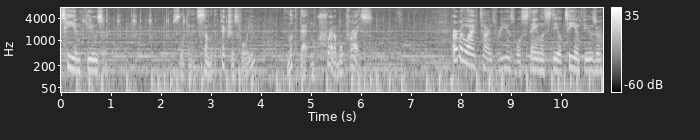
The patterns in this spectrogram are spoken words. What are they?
tea infuser. i Just looking at some of the pictures for you. And look at that incredible price. Urban Lifetime's reusable stainless steel tea infuser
